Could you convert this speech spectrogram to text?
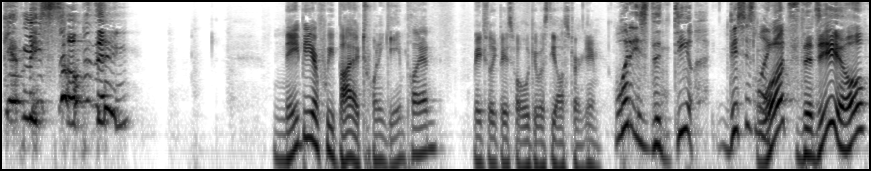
Give me something. Maybe if we buy a 20 game plan, Major League Baseball will give us the All Star game. What is the deal? This is like What's the deal?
